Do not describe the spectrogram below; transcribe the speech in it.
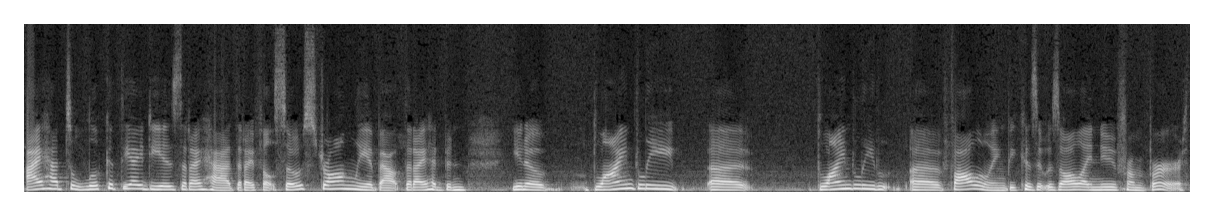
I had to look at the ideas that I had that I felt so strongly about that I had been, you know, blindly, uh, blindly uh, following because it was all I knew from birth.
